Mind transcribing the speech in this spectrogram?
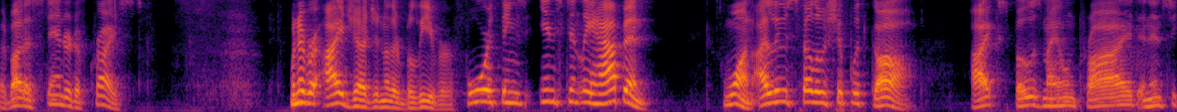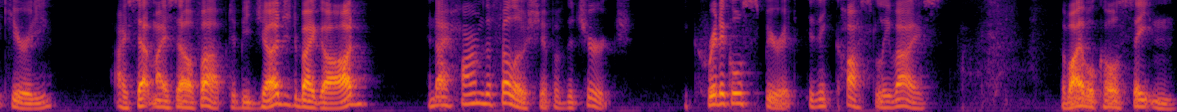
but by the standard of Christ. Whenever I judge another believer, four things instantly happen. One, I lose fellowship with God. I expose my own pride and insecurity. I set myself up to be judged by God, and I harm the fellowship of the church. A critical spirit is a costly vice. The Bible calls Satan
